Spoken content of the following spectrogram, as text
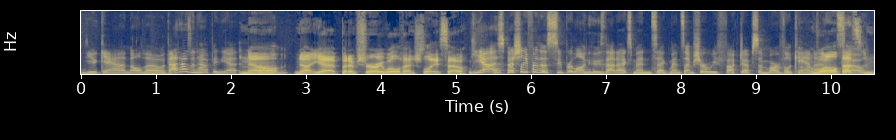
You can. Although that hasn't happened yet. No, Um, not yet, but I'm sure I will eventually. So, yeah, especially for those super long "Who's That X Men" segments. I'm sure we fucked up some Marvel canon. well, that's so-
